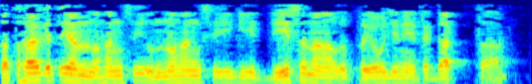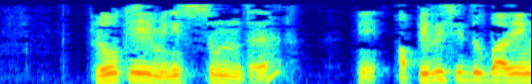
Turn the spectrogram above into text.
තථාගතයන් වහන්සේ උන්වහන්සේගේ දේශනාව ප්‍රයෝජනයට ගත්තා ලෝකයේ මිනිස්සුන්ට මේ අපිරිසිදු භවෙන්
